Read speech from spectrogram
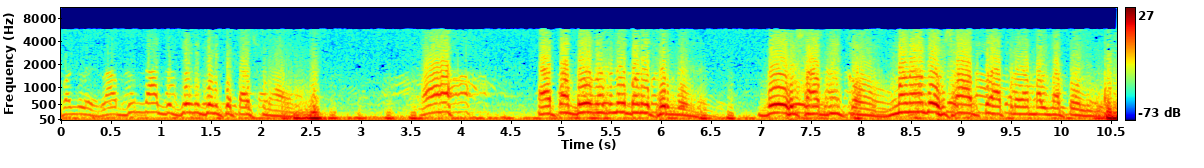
بنگلے رب نگ گن گن کے پیس سنایا آپ بے وزنے بڑے پھرنے۔ بے حسابی قوم منا دے حساب سے اپنے عمل نہ تو لیے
